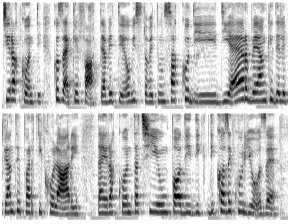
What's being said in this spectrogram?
ci racconti cos'è che fate? Avete, ho visto avete un sacco di, di erbe e anche delle piante particolari. Dai, raccontaci un po' di, di, di cose curiose.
